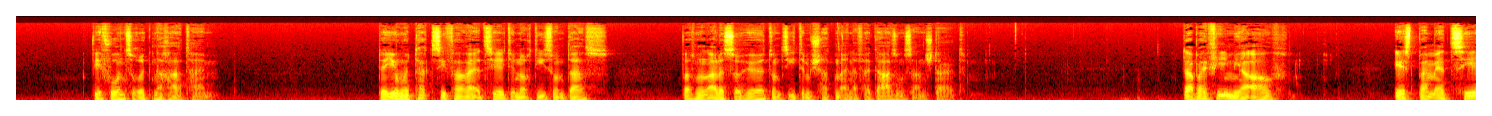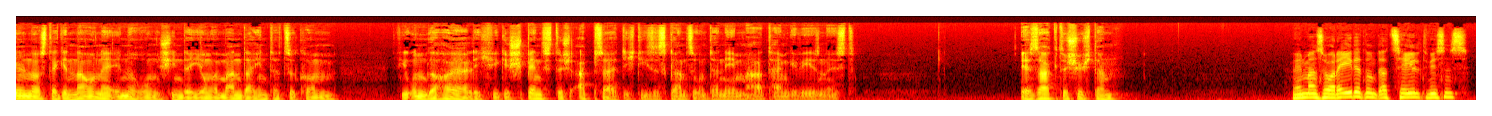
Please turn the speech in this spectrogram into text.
Wir fuhren zurück nach Hartheim. Der junge Taxifahrer erzählte noch dies und das, was man alles so hört und sieht im Schatten einer Vergasungsanstalt. Dabei fiel mir auf, erst beim Erzählen aus der genauen Erinnerung schien der junge Mann dahinter zu kommen, wie ungeheuerlich, wie gespenstisch abseitig dieses ganze Unternehmen Hartheim gewesen ist. Er sagte schüchtern Wenn man so redet und erzählt, wissen's,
